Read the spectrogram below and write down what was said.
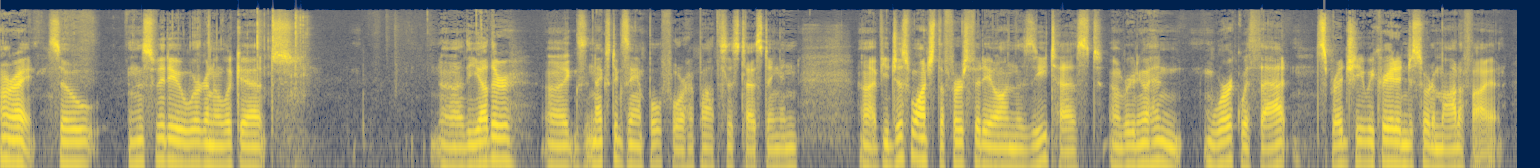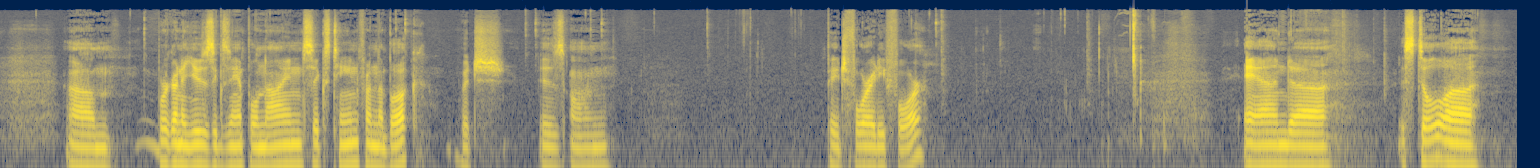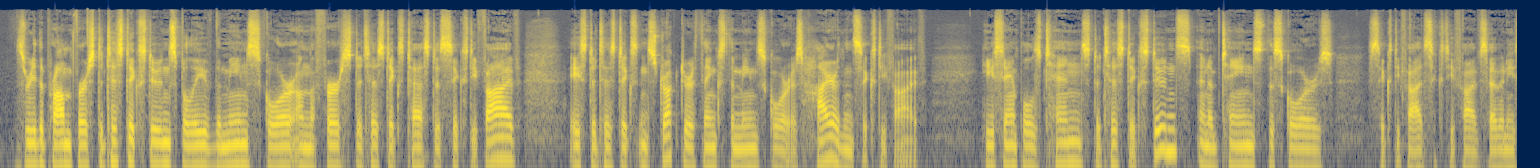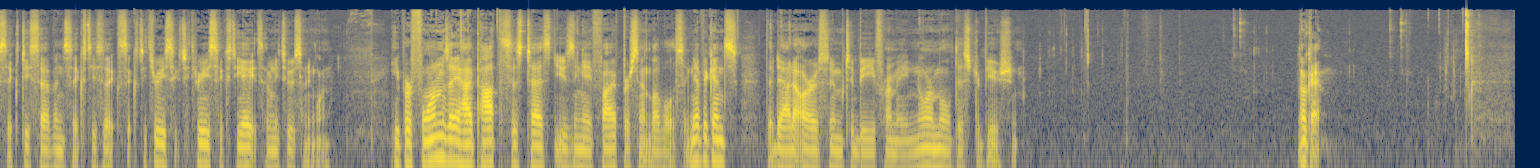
Alright, so in this video we're going to look at uh, the other uh, ex next example for hypothesis testing and uh, if you just watched the first video on the z-test uh, we're going to go ahead and work with that spreadsheet we created and just sort of modify it. Um, we're going to use example 916 from the book which is on page 484 and uh, still, uh, let's read the problem first. Statistics students believe the mean score on the first statistics test is 65. A statistics instructor thinks the mean score is higher than 65. He samples 10 statistics students and obtains the scores 65, 65, 70, 67, 66, 63, 63, 68, 72, 71. He performs a hypothesis test using a 5% level of significance. The data are assumed to be from a normal distribution. Okay,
